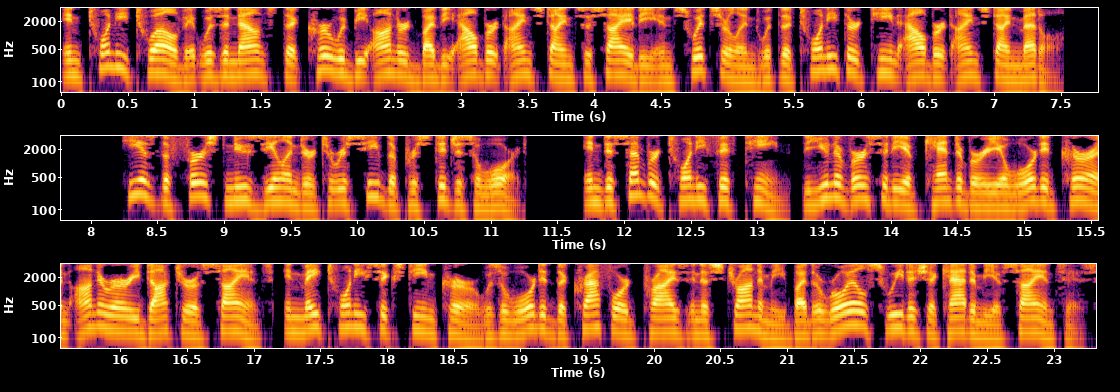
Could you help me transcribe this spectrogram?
In 2012 it was announced that Kerr would be honored by the Albert Einstein Society in Switzerland with the 2013 Albert Einstein Medal. He is the first New Zealander to receive the prestigious award. In December 2015, the University of Canterbury awarded Kerr an honorary Doctor of Science. In May 2016, Kerr was awarded the Crafoord Prize in Astronomy by the Royal Swedish Academy of Sciences.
